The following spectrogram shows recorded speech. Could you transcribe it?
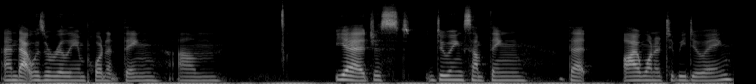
And that was a really important thing. Um, yeah, just doing something that I wanted to be doing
